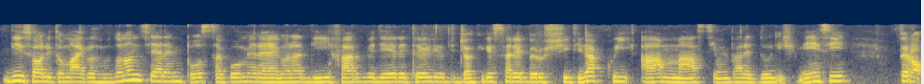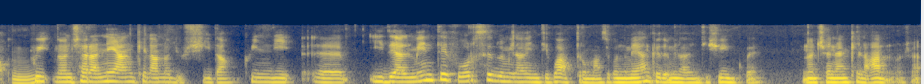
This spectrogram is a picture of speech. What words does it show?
di solito Microsoft non si era imposta come regola di far vedere trailer di giochi che sarebbero usciti da qui a massimo, mi pare 12 mesi, però mm. qui non c'era neanche l'anno di uscita, quindi eh, idealmente forse 2024, ma secondo me anche 2025, non c'è neanche l'anno. Cioè.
